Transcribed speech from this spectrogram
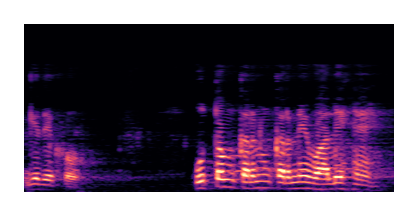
ये देखो, उत्तम कर्म करने वाले हैं,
